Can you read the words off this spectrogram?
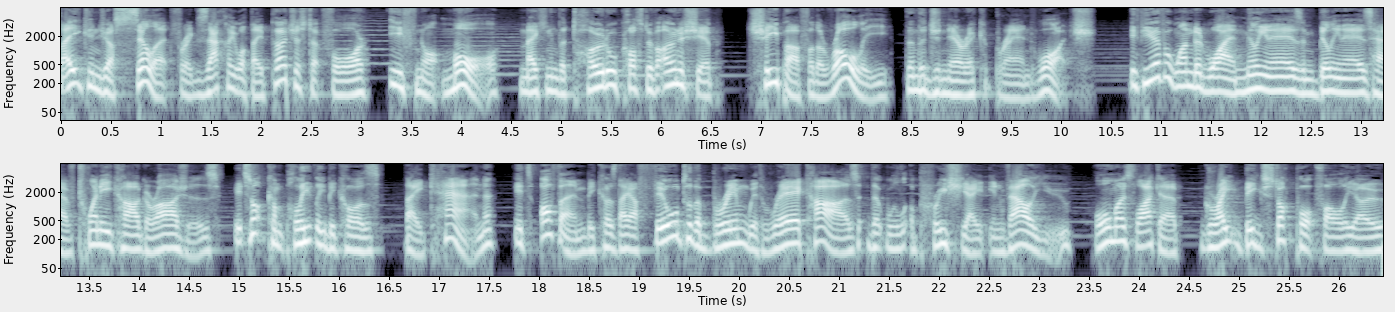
they can just sell it for exactly what they purchased it for, if not more, making the total cost of ownership cheaper for the Rolly than the generic brand watch. If you ever wondered why millionaires and billionaires have 20 car garages, it's not completely because they can, it's often because they are filled to the brim with rare cars that will appreciate in value, almost like a great big stock portfolio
